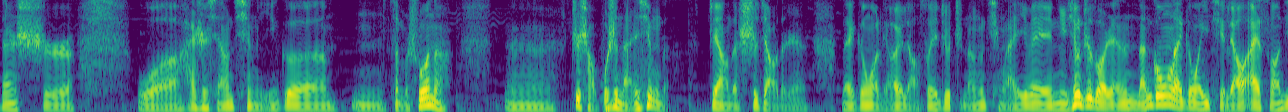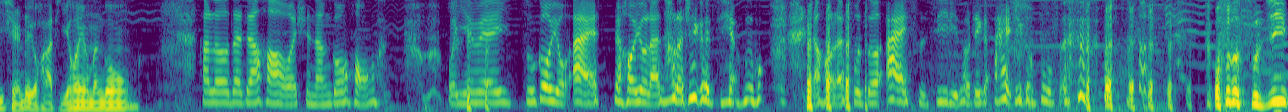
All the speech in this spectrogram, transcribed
但是我还是想请一个，嗯，怎么说呢？嗯，至少不是男性的这样的视角的人来跟我聊一聊，所以就只能请来一位女性制作人南宫来跟我一起聊爱、死亡机器人这个话题。欢迎南宫。Hello，大家好，我是南宫红。我因为足够有爱，然后又来到了这个节目，然后来负责《爱死机》里头这个爱这个部分。我负责死机。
